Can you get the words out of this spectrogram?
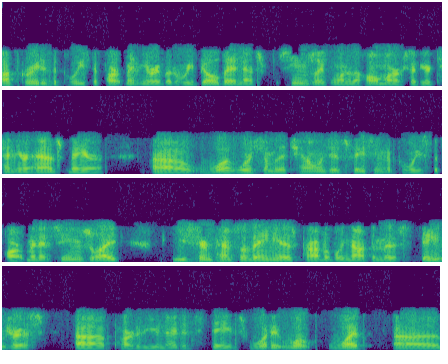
upgraded the police department, and you were able to rebuild it, and that seems like one of the hallmarks of your tenure as mayor. Uh, what were some of the challenges facing the police department? It seems like Eastern Pennsylvania is probably not the most dangerous uh, part of the United States. What what what uh,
